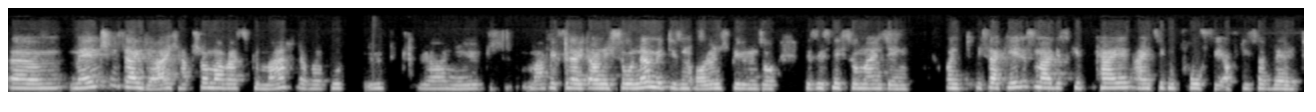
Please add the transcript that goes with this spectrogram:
ähm, Menschen sagen, ja, ich habe schon mal was gemacht, aber gut übt, ja, nee, das mag ich vielleicht auch nicht so, ne, mit diesen Rollenspielen und so. Das ist nicht so mein Ding. Und ich sage jedes Mal, es gibt keinen einzigen Profi auf dieser Welt,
